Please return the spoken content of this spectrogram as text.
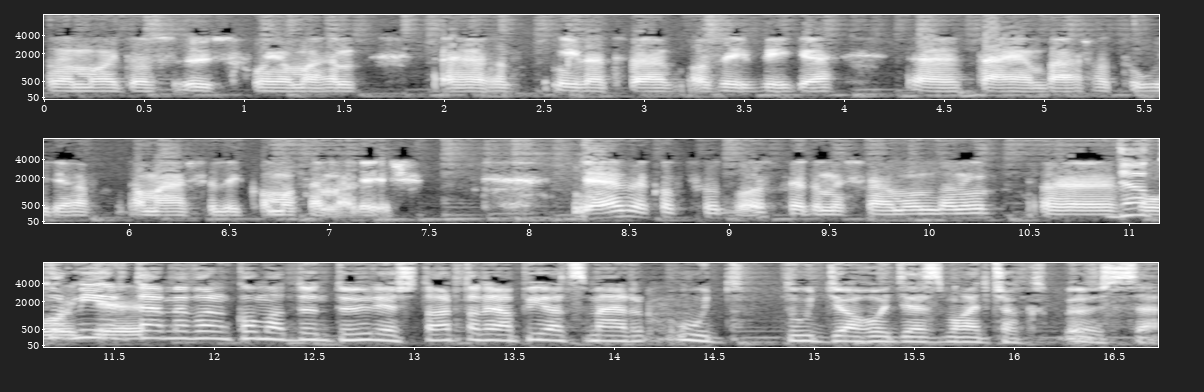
hanem majd az ősz folyamán, e, illetve az év vége e, táján várható ugye a második kamatemelés. Ugye ezzel kapcsolatban azt érdemes elmondani, e, De hogy, akkor mi értelme van kamat döntő ülést tartani, a piac már úgy tudja, hogy ez majd csak össze.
